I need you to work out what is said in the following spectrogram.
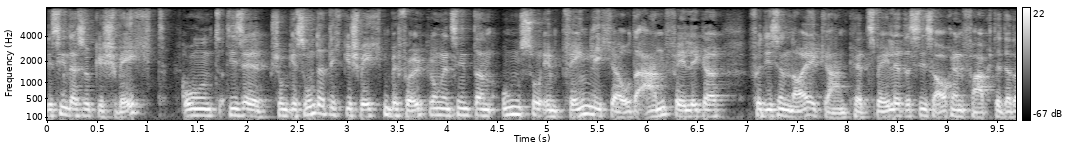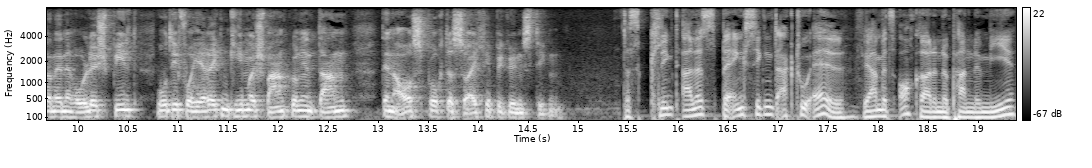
Die sind also geschwächt und diese schon gesundheitlich geschwächten Bevölkerungen sind dann umso empfänglicher oder anfälliger für diese neue Krankheitswelle. Das ist auch ein Faktor, der dann eine Rolle spielt, wo die vorherigen Klimaschwankungen dann den Ausbruch der Seuche begünstigen. Das klingt alles beängstigend aktuell. Wir haben jetzt auch gerade eine Pandemie.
